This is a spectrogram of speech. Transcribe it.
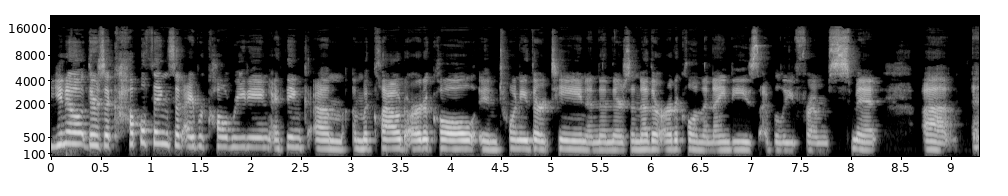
You know, there's a couple things that I recall reading. I think um, a McLeod article in 2013, and then there's another article in the 90s, I believe, from Smith uh,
